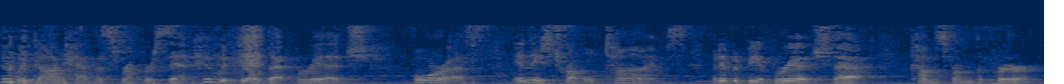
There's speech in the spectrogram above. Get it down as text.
who would God have us represent? Who would build that bridge for us in these troubled times? But it would be a bridge that comes from the prayer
